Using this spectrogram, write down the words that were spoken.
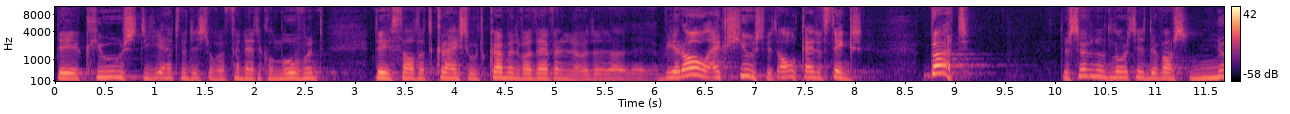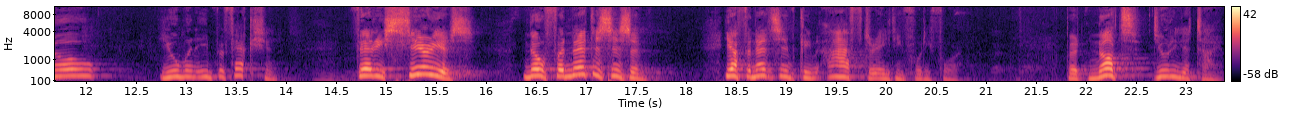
they accuse the Adventists of a fanatical movement. They thought that Christ would come and whatever. We are all accused with all kinds of things. But the servant of the Lord says there was no human imperfection. Very serious. No fanaticism. Yeah, fanaticism came after 1844, but not during the time.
